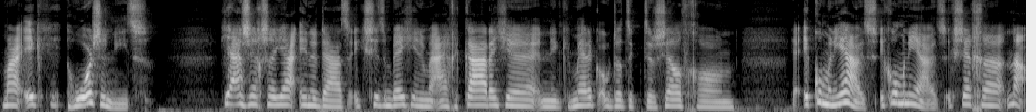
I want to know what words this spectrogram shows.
Maar ik hoor ze niet. Ja, zegt ze, ja, inderdaad. Ik zit een beetje in mijn eigen kadertje. En ik merk ook dat ik er zelf gewoon. Ja, ik kom er niet uit. Ik kom er niet uit. Ik zeg, uh, nou,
